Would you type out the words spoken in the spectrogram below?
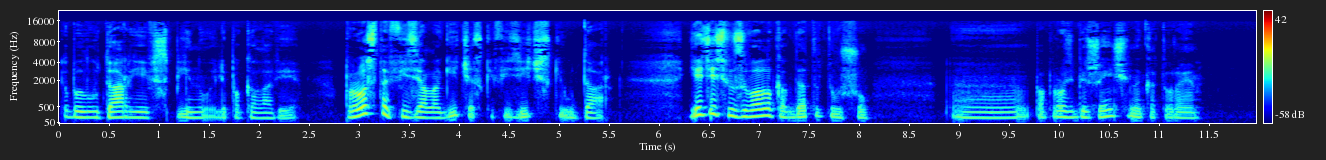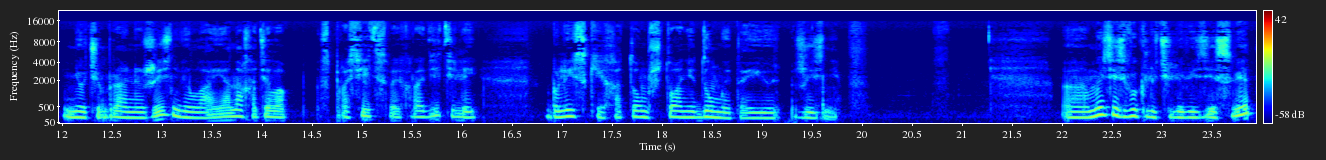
и был удар ей в спину или по голове. Просто физиологический, физический удар. Я здесь вызывала когда-то душу э, по просьбе женщины, которая не очень правильную жизнь вела, и она хотела спросить своих родителей, близких, о том, что они думают о ее жизни. Э, мы здесь выключили везде свет,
